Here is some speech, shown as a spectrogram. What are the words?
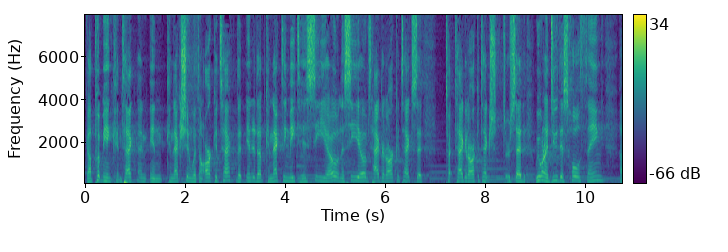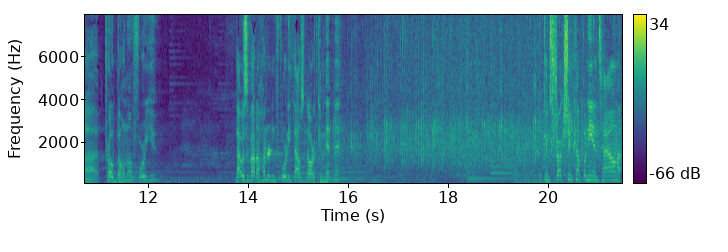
God put me in, contact, in, in connection with an architect that ended up connecting me to his CEO, and the CEO of Taggart Architects said, Taggart Architecture said, We want to do this whole thing uh, pro bono for you. That was about a $140,000 commitment. A construction company in town,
